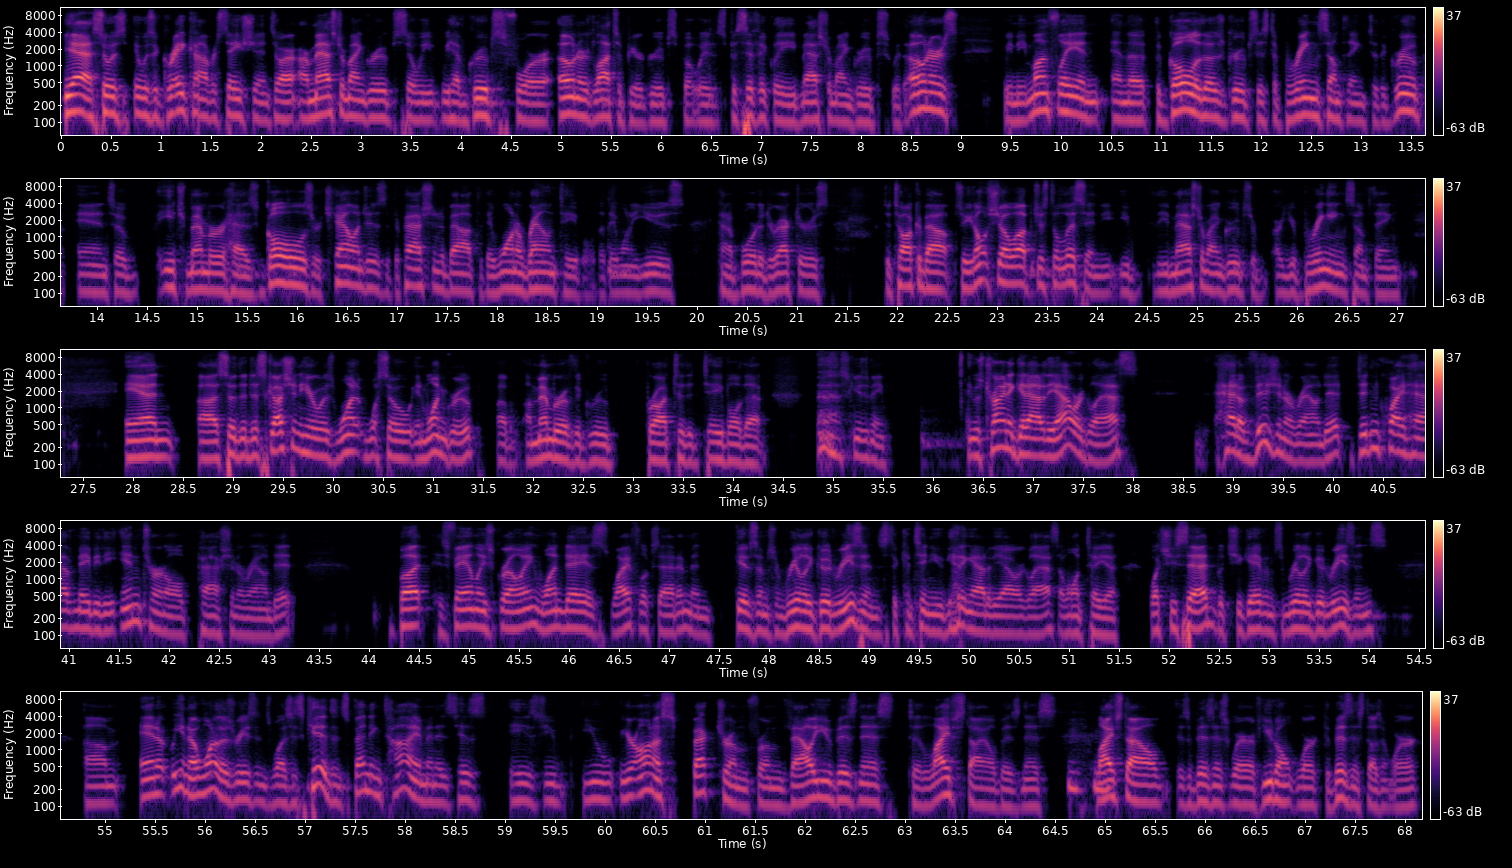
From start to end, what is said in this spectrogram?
Yeah, so it was, it was a great conversation. So our, our mastermind groups, so we we have groups for owners, lots of peer groups, but with specifically mastermind groups with owners. We meet monthly, and and the the goal of those groups is to bring something to the group. And so each member has goals or challenges that they're passionate about that they want a roundtable that they want to use, kind of board of directors to talk about. So you don't show up just to listen. You, you the mastermind groups are, are you're bringing something, and uh, so the discussion here was one. So in one group, a, a member of the group brought to the table that, excuse me, he was trying to get out of the hourglass, had a vision around it, didn't quite have maybe the internal passion around it, but his family's growing. One day, his wife looks at him and gives him some really good reasons to continue getting out of the hourglass. I won't tell you what she said, but she gave him some really good reasons. Um, and it, you know, one of those reasons was his kids and spending time and his his he's you you you're on a spectrum from value business to lifestyle business. Mm-hmm. Lifestyle is a business where if you don't work, the business doesn't work.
